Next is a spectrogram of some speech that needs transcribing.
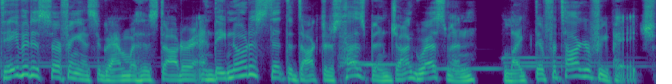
David is surfing Instagram with his daughter, and they notice that the doctor's husband, John Gressman, liked their photography page.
